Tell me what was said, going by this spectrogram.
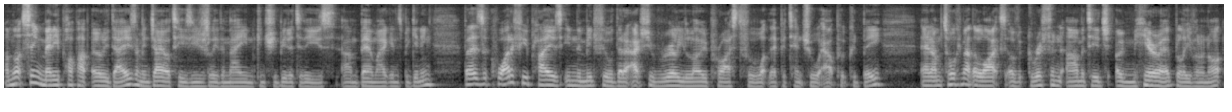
I'm not seeing many pop up early days. I mean, JLT is usually the main contributor to these um, bandwagons beginning, but there's quite a few players in the midfield that are actually really low priced for what their potential output could be. And I'm talking about the likes of Griffin, Armitage, O'Meara, believe it or not,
